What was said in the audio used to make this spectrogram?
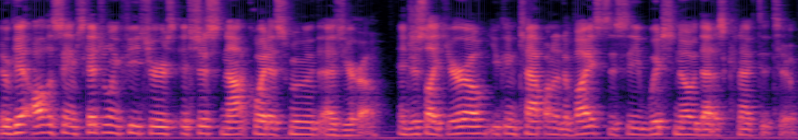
You'll get all the same scheduling features, it's just not quite as smooth as Eero. And just like Eero, you can tap on a device to see which node that is connected to.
